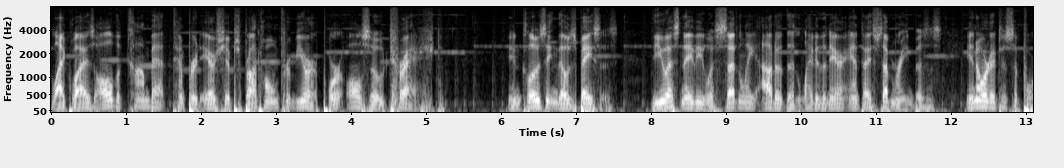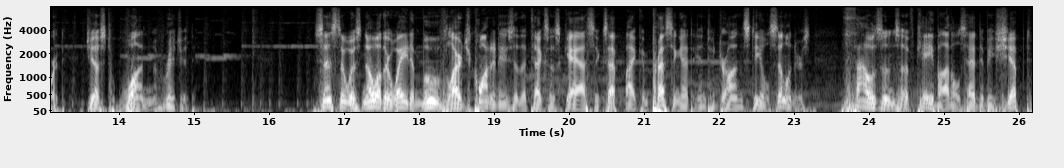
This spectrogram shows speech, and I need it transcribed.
Likewise, all the combat tempered airships brought home from Europe were also trashed. In closing those bases, the U.S. Navy was suddenly out of the lighter than air anti submarine business in order to support just one rigid. Since there was no other way to move large quantities of the Texas gas except by compressing it into drawn steel cylinders, thousands of K bottles had to be shipped,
